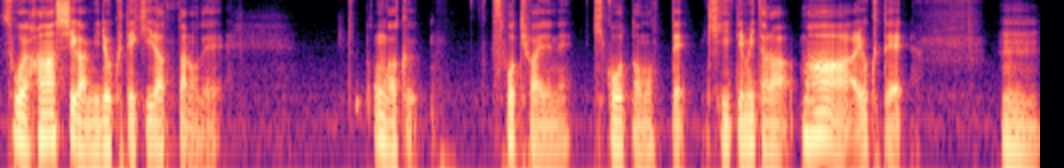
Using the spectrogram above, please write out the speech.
すごい話が魅力的だったので、音楽、Spotify でね、聴こうと思って聞いてみたら、まあ、良くて、うん。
